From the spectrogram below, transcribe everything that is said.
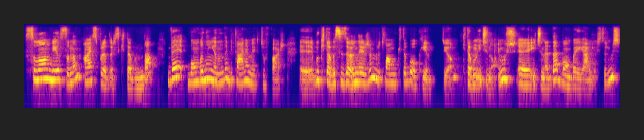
Sloan Wilson'ın Ice Brothers kitabında ve bombanın yanında bir tane mektup var. E, bu kitabı size öneririm, lütfen bu kitabı okuyun diyor. Kitabın içine oymuş, e, içine de bombayı yerleştirmiş.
